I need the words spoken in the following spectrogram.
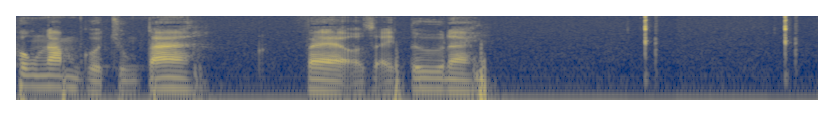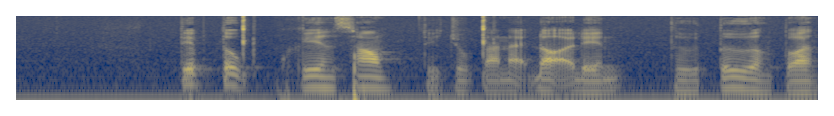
05 của chúng ta về ở giải tư này. Tiếp tục khiên xong thì chúng ta lại đợi đến thứ tư hàng tuần.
